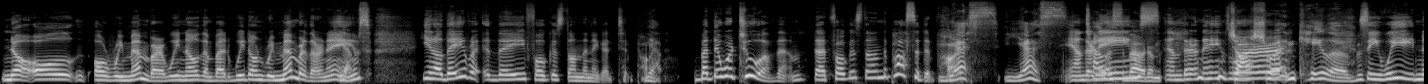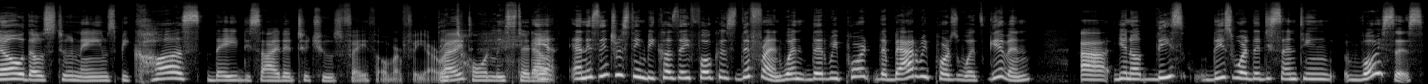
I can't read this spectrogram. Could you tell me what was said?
know all or remember, we know them, but we don't remember their names. You know, they they focused on the negative part. Yeah. But there were two of them that focused on the positive part. yes yes And their Tell names us about him and their names joshua were and caleb See, we know those two names because they decided to choose faith over fear, They right? totally stood out And, and it's interesting because they focus different. When the report, the bad reports was given, uh, you know, these these were the dissenting voices.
